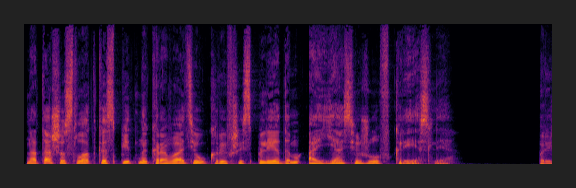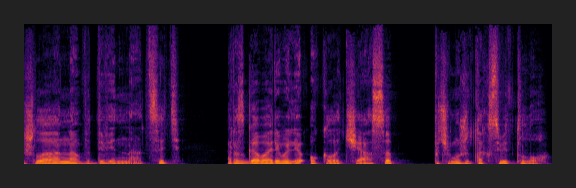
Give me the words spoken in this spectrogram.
Наташа сладко спит на кровати, укрывшись пледом, а я сижу в кресле. Пришла она в двенадцать, разговаривали около часа. Почему же так светло?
